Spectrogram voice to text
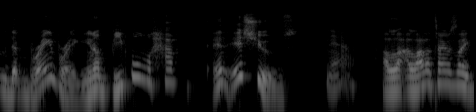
the brain break? You know, people have issues. Yeah. A, lo- a lot of times, like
